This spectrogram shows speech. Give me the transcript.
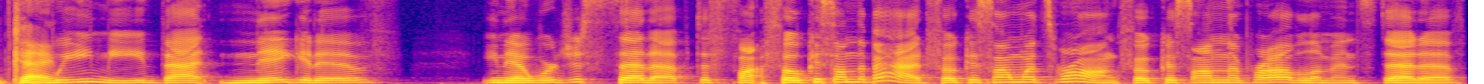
Okay. We need that negative, you know, we're just set up to fo- focus on the bad, focus on what's wrong, focus on the problem instead of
